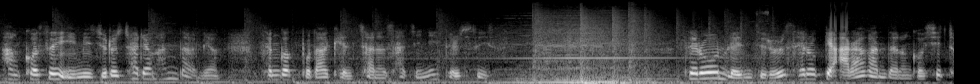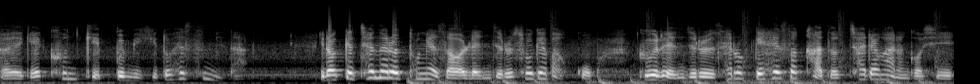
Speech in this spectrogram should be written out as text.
한 컷의 이미지로 촬영한다면 생각보다 괜찮은 사진이 될 수 있습니다. 새로운 렌즈를 새롭게 알아간다는 것이 저에게 큰 기쁨이기도 했습니다. 이렇게 채널을 통해서 렌즈를 소개받고 그 렌즈를 새롭게 해석하듯 촬영하는 것이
